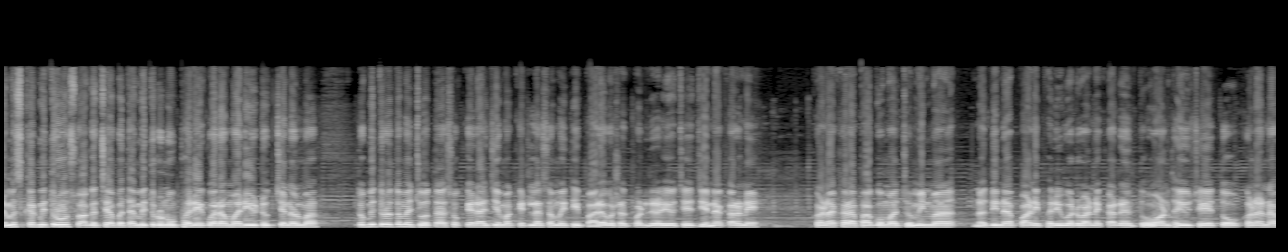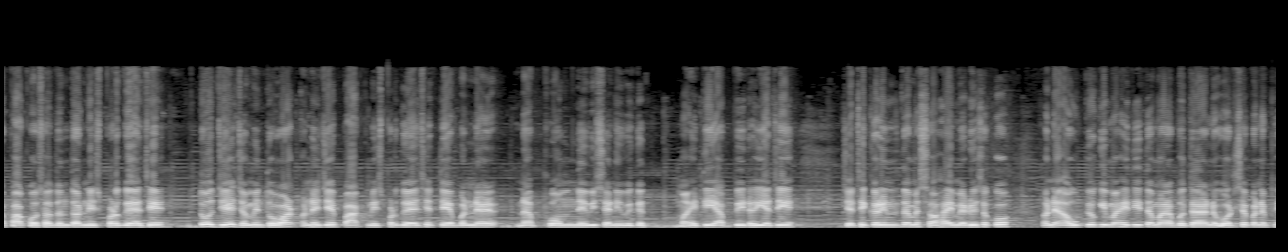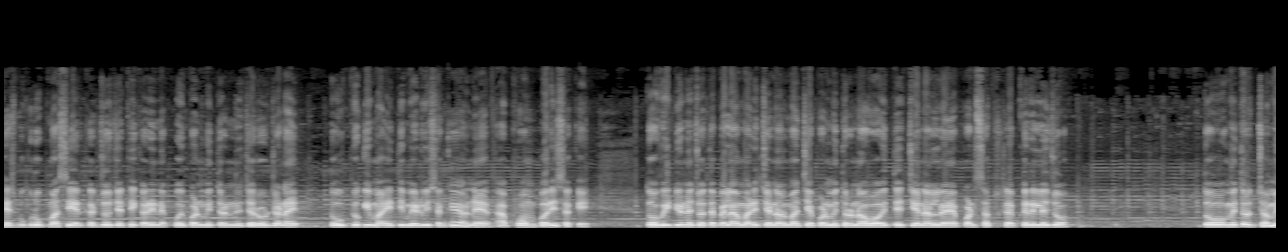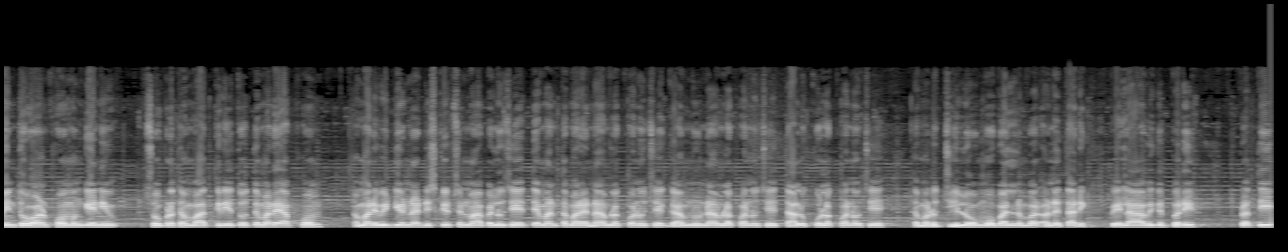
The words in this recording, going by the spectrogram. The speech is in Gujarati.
નમસ્કાર મિત્રો, સ્વાગત છે બધા મિત્રોનું ફરી એકવાર અમારી યુટ્યુબ ચેનલમાં. તો મિત્રો, તમે જોતા હશો કે રાજ્યમાં કેટલા સમયથી ભારે વરસાદ પડી રહ્યો છે, જેના કારણે ઘણા ખરા ભાગોમાં જમીનમાં નદીના પાણી ફરી વળવાને કારણે ધોવાણ થયું છે. તો ઘણાના પાકો સદંતર નિષ્ફળ ગયા છે. તો જે જમીન ધોવાણ અને જે પાક નિષ્ફળ ગયા છે, તે બંનેના ફોર્મને વિશેની વિગત માહિતી આપી રહ્યા છીએ. જેથી કરીને તમે સહાય મેળવી શકો અને આ ઉપયોગી માહિતી તમારા બધાને વોટ્સએપ અને ફેસબુક ગ્રુપમાં શેર કરજો, જેથી કરીને કોઈપણ મિત્રને જરૂર જણાય તો ઉપયોગી માહિતી મેળવી શકે અને આ ફોર્મ ભરી શકે. તો વિડીયોને જોતા પહેલાં અમારી ચેનલમાં જે પણ મિત્રો નવા હોય તે ચેનલને પણ સબસ્ક્રાઈબ કરી લેજો. તો મિત્રો, જમીન ધોવાણ ફોર્મ અંગેની સૌપ્રથમ વાત કરીએ તો તમારે આ ફોર્મ અમારે વિડીયોના ડિસ્ક્રિપ્શનમાં આપેલું છે. તેમાં તમારે નામ લખવાનું છે, ગામનું નામ લખવાનું છે, તાલુકો લખવાનો છે, તમારો જિલ્લો, મોબાઈલ નંબર અને તારીખ. પહેલાં આ વિગત ભરી. પ્રતિ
